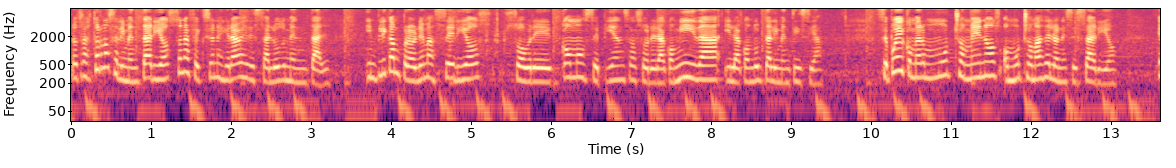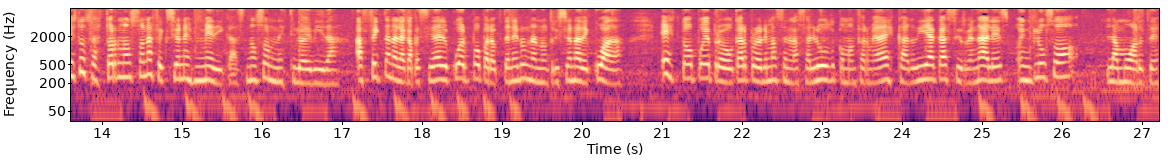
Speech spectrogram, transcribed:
Los trastornos alimentarios son afecciones graves de salud mental. Implican problemas serios sobre cómo se piensa sobre la comida y la conducta alimenticia. Se puede comer mucho menos o mucho más de lo necesario. Estos trastornos son afecciones médicas, no son un estilo de vida. Afectan a la capacidad del cuerpo para obtener una nutrición adecuada. Esto puede provocar problemas en la salud como enfermedades cardíacas y renales o incluso la muerte.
